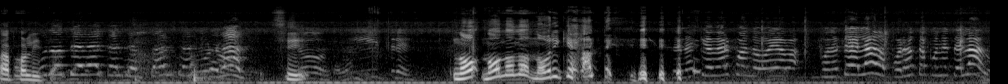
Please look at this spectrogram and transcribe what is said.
Va, Paulita. tiene que sentarse a esperar. Sí. Dos y tres. No, no, no, no, no brinques antes. Tenés que ver cuando vaya. a- Ponete de lado, por eso te pones de lado.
